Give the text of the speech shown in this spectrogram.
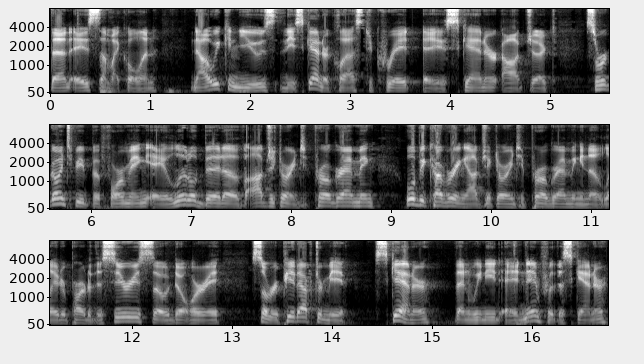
Then a semicolon. Now we can use the scanner class to create a scanner object. So we're going to be performing a little bit of object-oriented programming. We'll be covering object-oriented programming in a later part of the series, so don't worry. So repeat after me. Scanner, then we need a name for the scanner.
